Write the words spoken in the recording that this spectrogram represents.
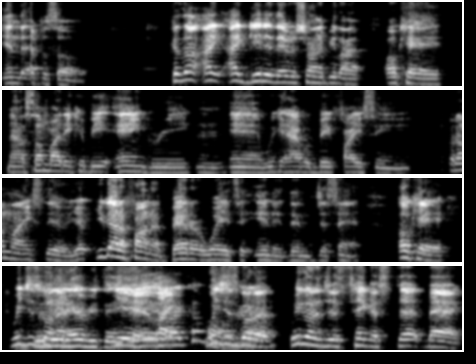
end the episode? Because I, I I get it. They was trying to be like, okay, now somebody could be angry Mhm. and we can have a big fight scene. But I'm like, still, you, you got to find a better way to end it than just saying, okay, we're just Delete gonna everything. yeah, like, come we're on, just gonna we're gonna just take a step back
